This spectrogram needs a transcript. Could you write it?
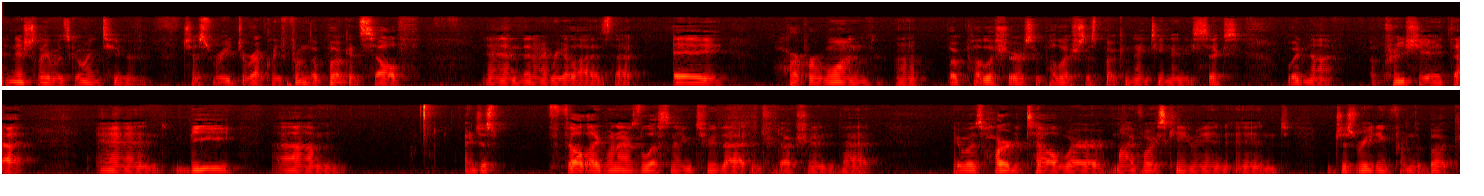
initially was going to just read directly from the book itself, and then I realized that A, Harper One, uh, book publishers who published this book in 1996, would not appreciate that, and B, um, I just felt like when I was listening to that introduction that it was hard to tell where my voice came in and just reading from the book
